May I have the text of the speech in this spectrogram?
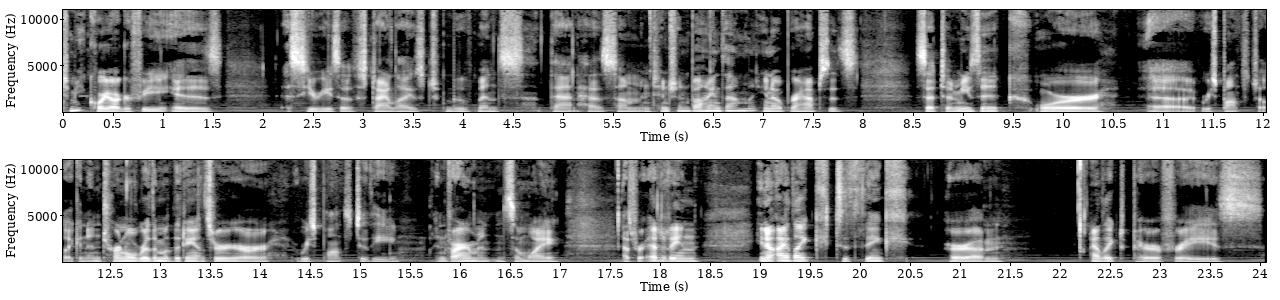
to me, choreography is a series of stylized movements that has some intention behind them. You know, perhaps it's set to music or a response to like an internal rhythm of the dancer or response to the environment in some way. As for editing, you know, I like to think, or um, I like to paraphrase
